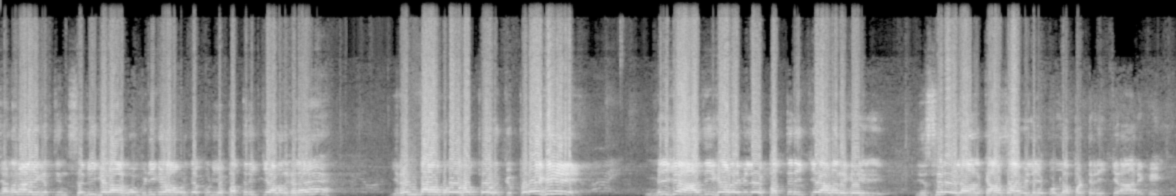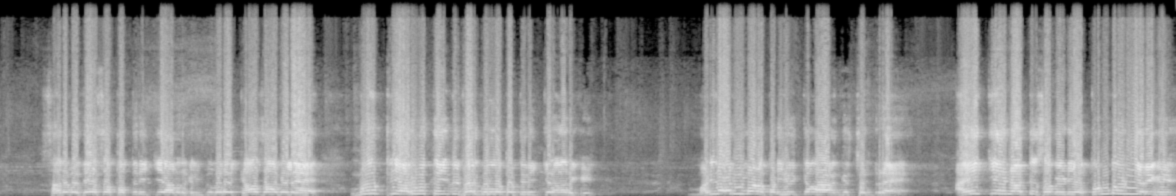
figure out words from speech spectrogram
ஜனநாயகத்தின் செவிகளாகவும் விடிகளாகவும் இருக்கக்கூடிய பத்திரிகையாளர்களே இரண்டாம் உலக போருக்கு பிறகு மிக அதிக அளவிலே பத்திரிகையாளர்கள் இஸ்ரேலால் காசாவிலே கொல்லப்பட்டிருக்கிறார்கள். சர்வதேச பத்திரிகையாளர்கள் இதுவரை காசாவிலே நூற்றி அறுபத்தைந்து பேர் கொல்லப்பட்டிருக்கிறார்கள். மனிதாபிமான பணிகளுக்காக அங்கு சென்ற ஐக்கிய நாட்டு சபையுடைய தொண்டூழியர்கள்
